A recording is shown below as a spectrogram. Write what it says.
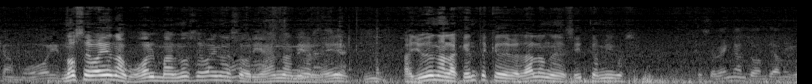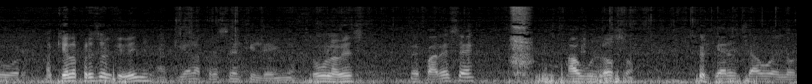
chamoy. No se vayan a Walmart, no se vayan a Soriana ni a Ley. Ayuden a la gente que de verdad lo necesite, amigos. Que se vengan donde, amigo Borre. Aquí a la presa del Gileño. Aquí a la presa del Gileño. ¿Cómo la ves? Me parece fabuloso. Era el chavo del 8.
